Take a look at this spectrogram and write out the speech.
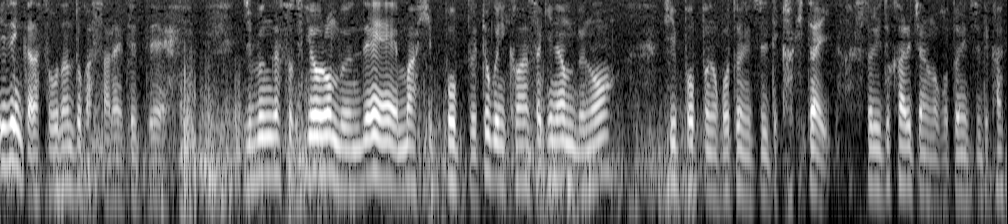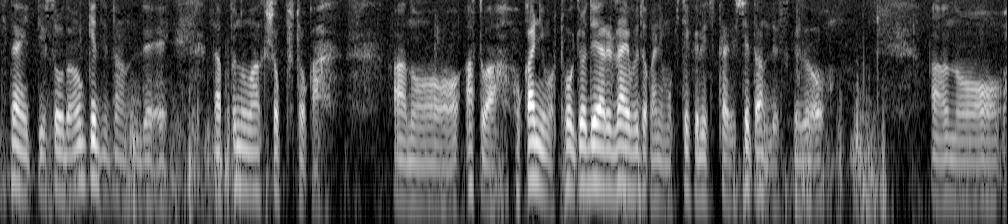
以前から相談とかされてて自分が卒業論文で、まあ、ヒップホップ特に川崎南部のヒップホップのことについて書きたいストリートカルチャーのことについて書きたいっていう相談を受けてたんでラップのワークショップとかあのあとは他にも東京でやるライブとかにも来てくれてたりしてたんですけどあの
